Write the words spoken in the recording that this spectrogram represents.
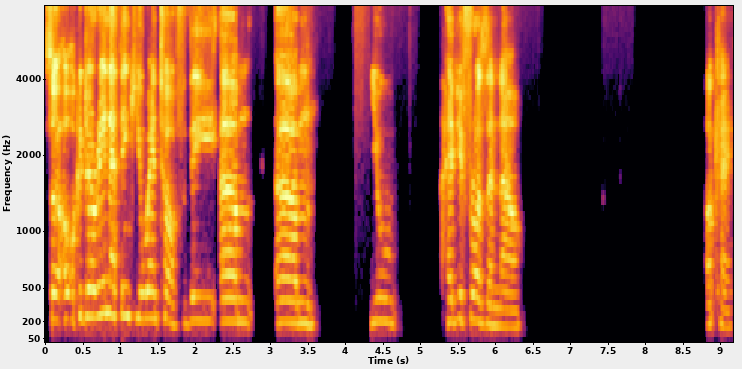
So, okay, Doreen, I think you went off. The um, um, you have you frozen now? Okay.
